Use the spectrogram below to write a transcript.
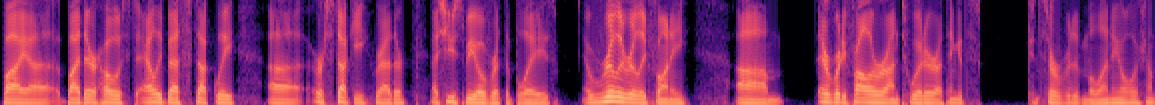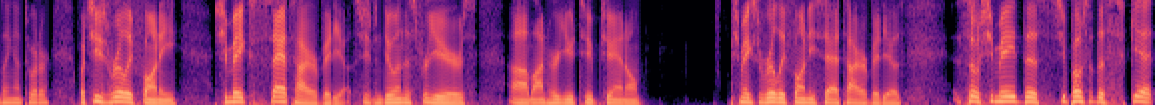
by uh, by their host Allie Beth Stuckley, uh, or Stuckey rather. Uh, she used to be over at the Blaze. Really, really funny. Um, everybody follow her on Twitter. I think it's conservative millennial or something on Twitter. But she's really funny. She makes satire videos. She's been doing this for years um, on her YouTube channel. She makes really funny satire videos. So she made this. She posted this skit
